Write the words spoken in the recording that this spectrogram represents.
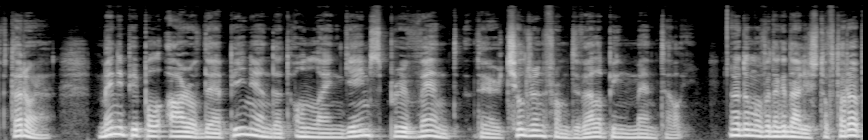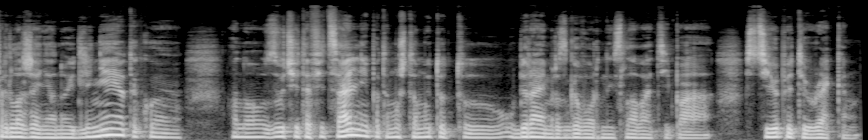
Второе. Many people are of the opinion that online games prevent their children from developing mentally. Ну, я думаю, вы догадались, что второе предложение, оно и длиннее такое, оно звучит официальнее, потому что мы тут э, убираем разговорные слова типа stupid и reckon.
